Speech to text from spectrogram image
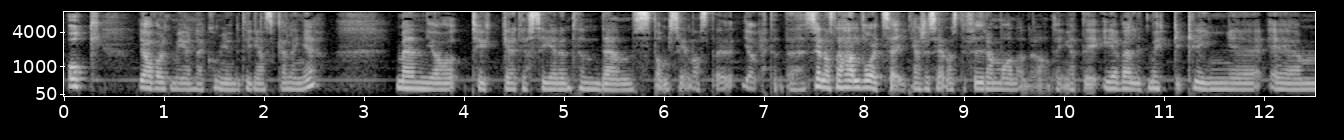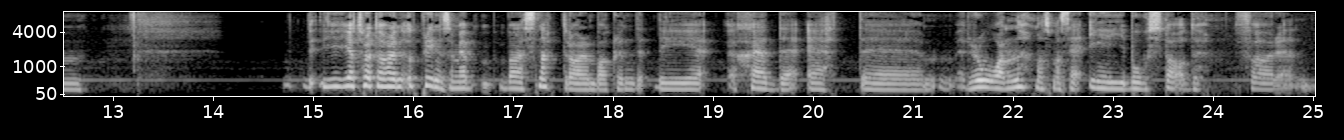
Och jag har varit med i den här community ganska länge. Men jag tycker att jag ser en tendens de senaste, jag vet inte, senaste halvåret säg, kanske senaste fyra månaderna någonting, att det är väldigt mycket kring eh, jag tror att det har en upprinnelse, om jag bara snabbt drar en bakgrund. Det skedde ett eh, rån, måste man säga, i bostad för en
